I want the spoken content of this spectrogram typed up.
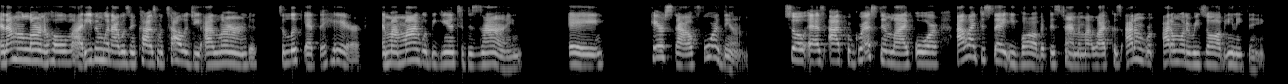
and I'm gonna learn a whole lot. Even when I was in cosmetology, I learned to look at the hair, and my mind would begin to design a hairstyle for them. So as I progressed in life, or I like to say evolve at this time in my life, because I don't I don't want to resolve anything.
